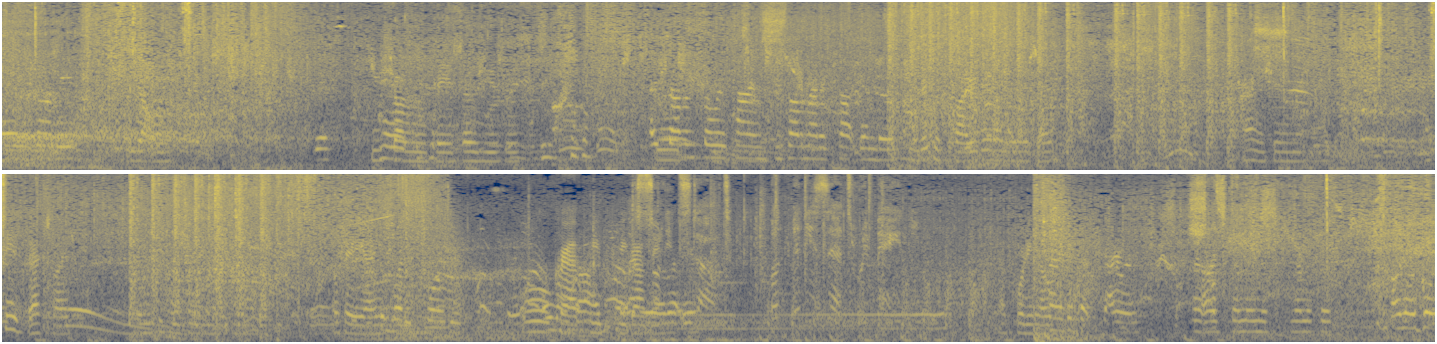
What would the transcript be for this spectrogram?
Oh, zombie. We got one. Yes. You shot him in the face, that was useless. I shot him so many times. This automatic shotgun though. Oh, there's a fire on the other side. I'm not shooting him. I see his backside. So we keep on shooting him. Okay, yeah, he's Somebody scored you. Oh, crap, he, he got me. Start. But many sets remain. At 40 Trying to health. get that siren. Uh, it's the name of Nemesis. Oh no, go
